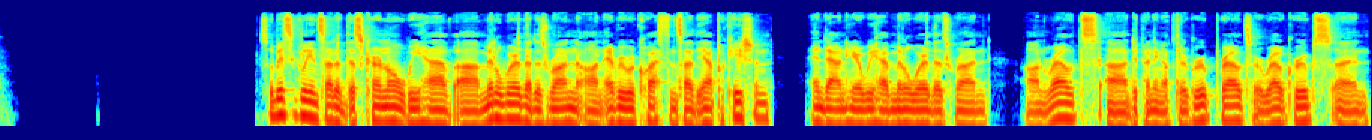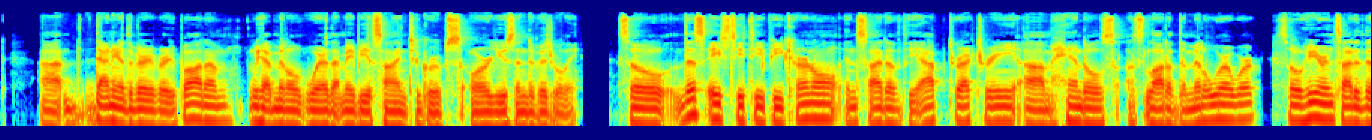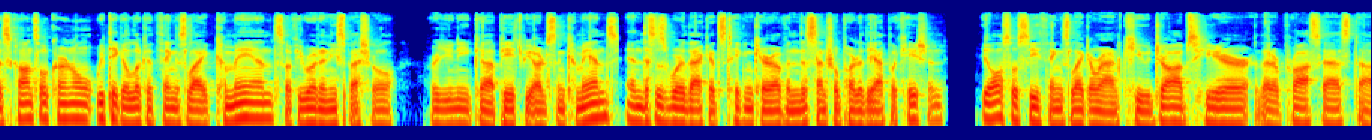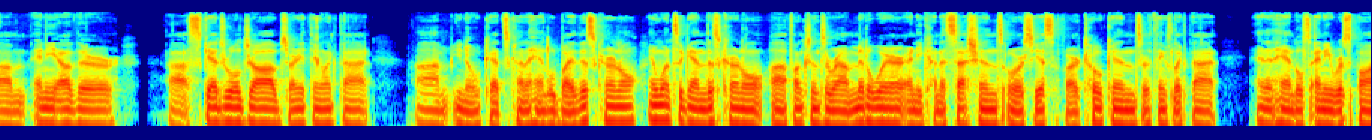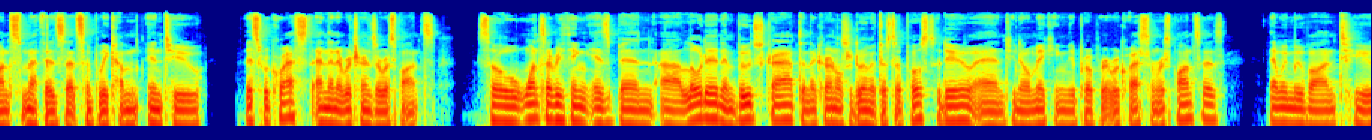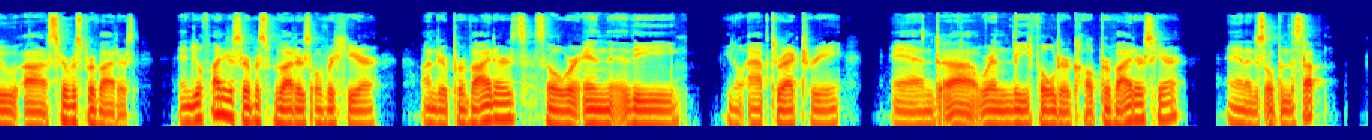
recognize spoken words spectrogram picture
So basically inside of this kernel, we have uh, middleware that is run on every request inside the application. And down here, we have middleware that's run on routes, uh, depending on they're group routes or route groups. And uh, down here at the very, very bottom, we have middleware that may be assigned to groups or used individually. So this HTTP kernel inside of the app directory um, handles a lot of the middleware work. So here inside of this console kernel, we take a look at things like commands. So if you wrote any special or unique uh, PHP artisan commands. And this is where that gets taken care of in this central part of the application. You'll also see things like around queue jobs here that are processed, um, any other uh, schedule jobs or anything like that. Um, you know, gets kind of handled by this kernel. And once again, this kernel uh, functions around middleware, any kind of sessions or CSFR tokens or things like that. And it handles any response methods that simply come into this request and then it returns a response. So once everything has been uh, loaded and bootstrapped and the kernels are doing what they're supposed to do and, you know, making the appropriate requests and responses, then we move on to uh, service providers. And you'll find your service providers over here under providers. So we're in the, you know, app directory and uh, we're in the folder called providers here. And I just opened this up.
